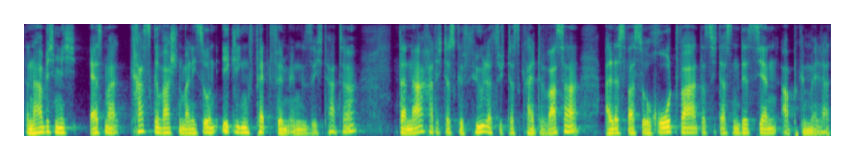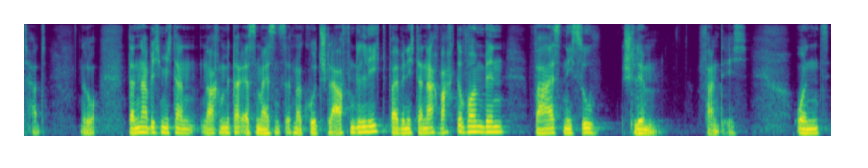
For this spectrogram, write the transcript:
Dann habe ich mich erstmal krass gewaschen, weil ich so einen ekligen Fettfilm im Gesicht hatte. Danach hatte ich das Gefühl, dass durch das kalte Wasser alles, was so rot war, dass sich das ein bisschen abgemildert hat. So. Dann habe ich mich dann nach dem Mittagessen meistens erstmal kurz schlafen gelegt, weil wenn ich danach wach geworden bin, war es nicht so schlimm, fand ich. Und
